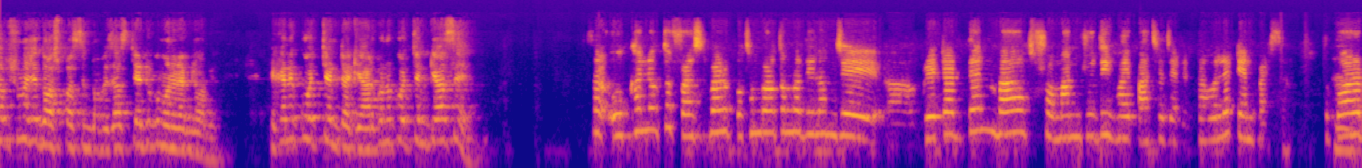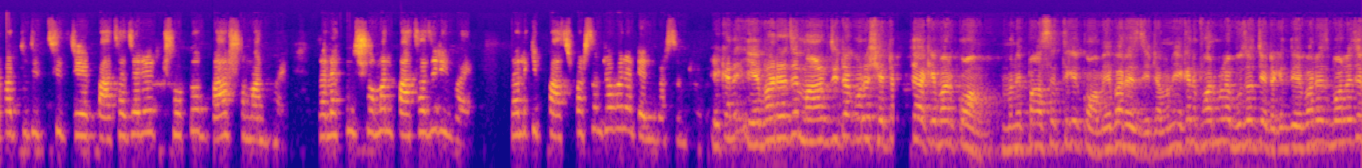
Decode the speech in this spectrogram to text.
সবসময় সে দশ পার্সেন্ট পাবে। জাস্ট এটুকু মনে রাখলে হবে। এখানে কোশ্চেনটা কি? আর কোনো কোশ্চেন কি আছে? স্যার ওখানেও তো ফার্স্ট বার প্রথমবার তো আমরা দিলাম যে গ্রেটার দেন বা সমান যদি হয় পাঁচ হাজারের তাহলে টেন পার্সেন্ট তো। পরের বার তো দিচ্ছি যে পাঁচ হাজারের ছোট বা সমান হয়। তাহলে এখন সমান পাঁচ হাজারই হয়। তাহলে কি পাঁচ পার্সেন্ট হবে না টেন পার্সেন্ট হবে? এখানে এভারেজে মার্ক যেটা করে সেটা হচ্ছে একেবারে কম। মানে পাঁচের থেকে কম এভারেজ যেটা। মানে এখানে ফর্মুলা বোঝাচ্ছে এটা কিন্তু এভারেজ বলে যে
